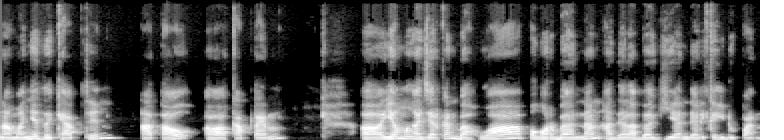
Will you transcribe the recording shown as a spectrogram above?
namanya The Captain atau uh, Kapten, uh, yang mengajarkan bahwa pengorbanan adalah bagian dari kehidupan.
